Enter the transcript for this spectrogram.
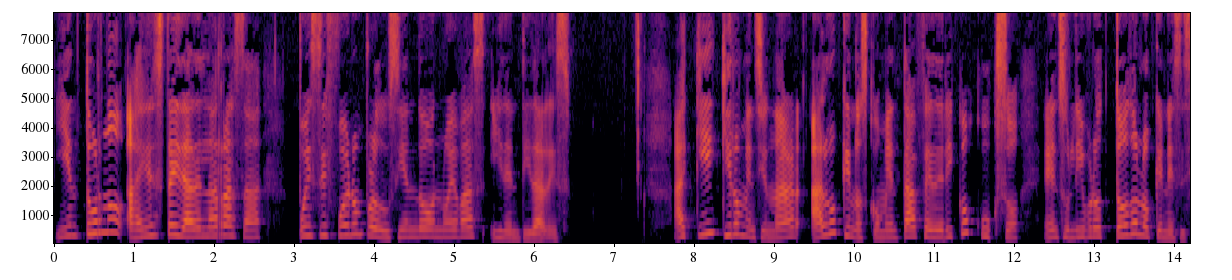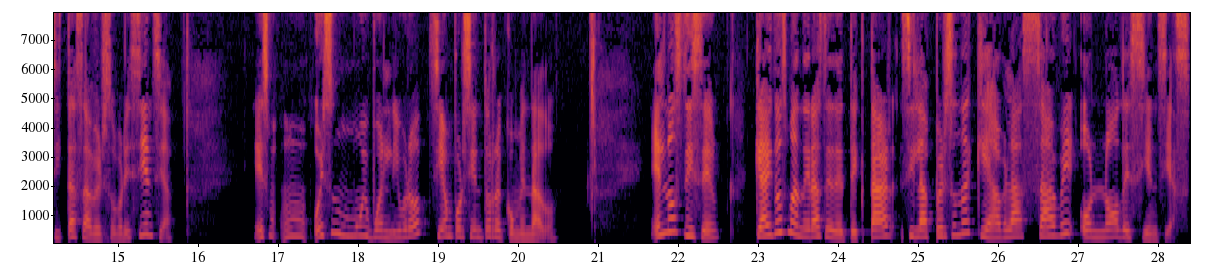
Y en torno a esta idea de la raza, pues se fueron produciendo nuevas identidades. Aquí quiero mencionar algo que nos comenta Federico Cuxo en su libro Todo lo que necesitas saber sobre ciencia. Es un, es un muy buen libro, 100% recomendado. Él nos dice que hay dos maneras de detectar si la persona que habla sabe o no de ciencias.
